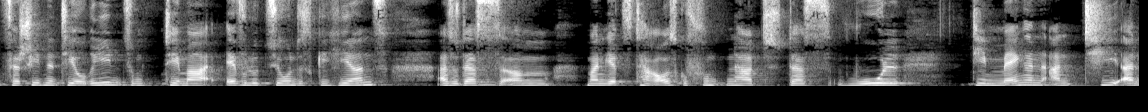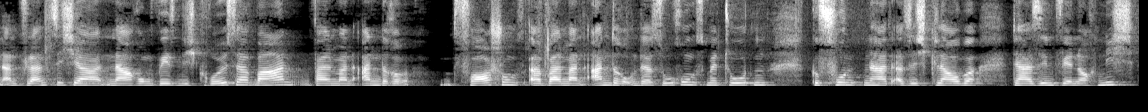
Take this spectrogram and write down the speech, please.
verschiedene Theorien zum Thema Evolution des Gehirns. Also dass ähm, man jetzt herausgefunden hat, dass wohl die Mengen an, an, an pflanzlicher Nahrung wesentlich größer waren, weil man andere Forschungs, äh, weil man andere Untersuchungsmethoden gefunden hat. Also ich glaube, da sind wir noch nicht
